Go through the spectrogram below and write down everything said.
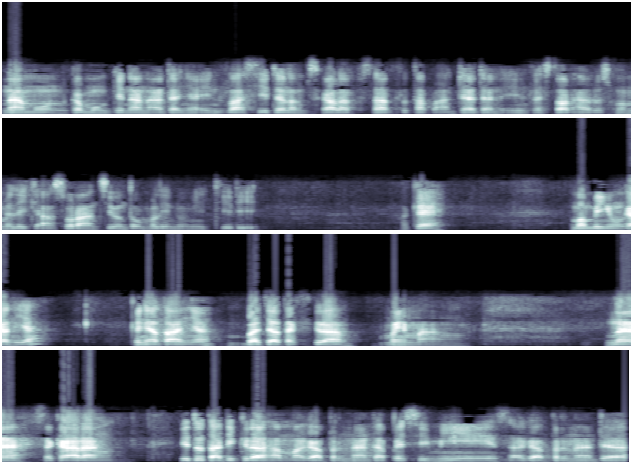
Namun, kemungkinan adanya inflasi dalam skala besar tetap ada dan investor harus memiliki asuransi untuk melindungi diri. Oke? Membingungkan ya? Kenyataannya, baca teks Graham, memang. Nah, sekarang, itu tadi Graham agak bernada pesimis, agak bernada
